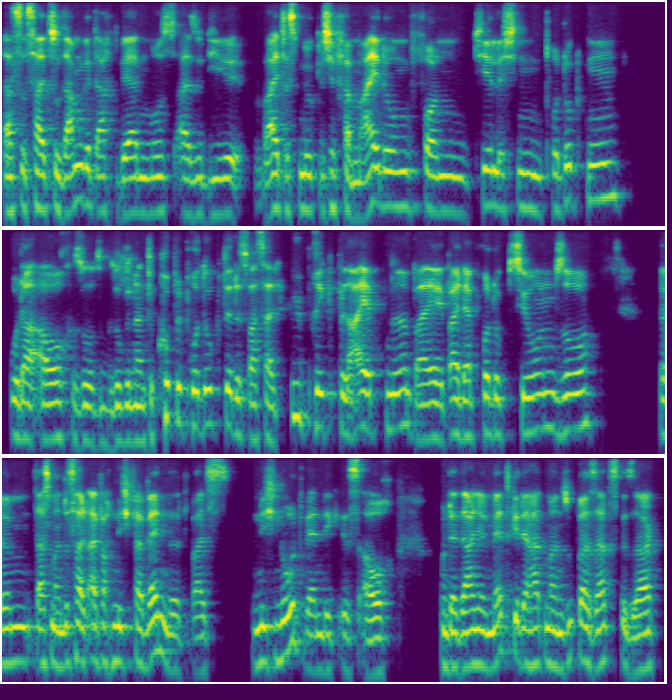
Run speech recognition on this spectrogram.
dass es halt zusammengedacht werden muss, also die weitestmögliche Vermeidung von tierlichen Produkten oder auch so sogenannte Kuppelprodukte, das was halt übrig bleibt ne, bei, bei der Produktion so, ähm, dass man das halt einfach nicht verwendet, weil es nicht notwendig ist auch. Und der Daniel Metke, der hat mal einen super Satz gesagt,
